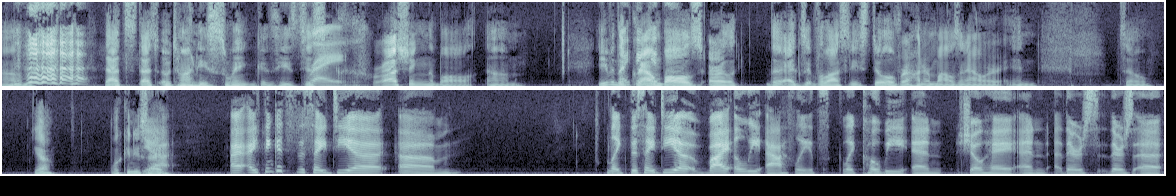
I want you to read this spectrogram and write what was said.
Um, that's that's Ohtani's swing because he's just Right. crushing the ball. Um, even the I ground balls are like, the exit velocity is still over 100 miles an hour, and so yeah, what can you say? yeah I, I think it's this idea um like this idea by elite athletes like Kobe and Shohei, and there's there's a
